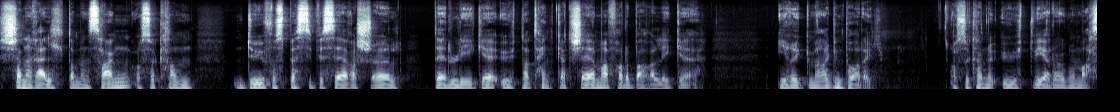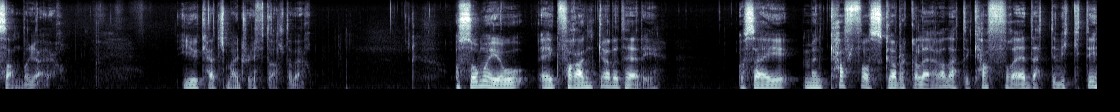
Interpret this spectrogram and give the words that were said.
generelt om en sang, og så kan du få spesifisere sjøl det du liker, uten å tenke et skjema, for det bare ligger i ryggmargen på deg. Og så kan du utvide det med masse andre greier. You catch my drift alt det der. Og så må jo jeg forankre det til dem og sier men hvorfor skal dere lære dette? Hvorfor er dette viktig?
